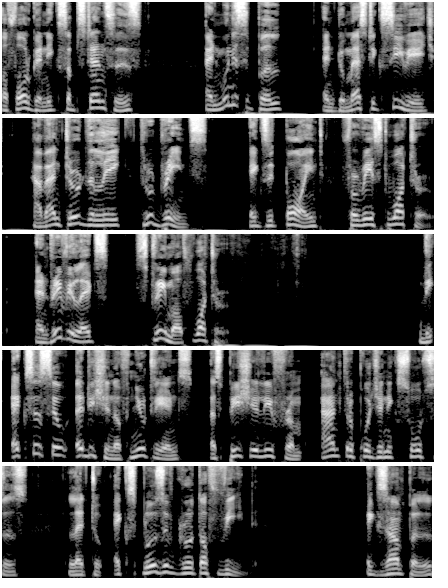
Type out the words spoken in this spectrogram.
of organic substances and municipal and domestic sewage have entered the lake through drains, exit point for wastewater and rivulets stream of water. The excessive addition of nutrients, especially from anthropogenic sources, led to explosive growth of weed. Example,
